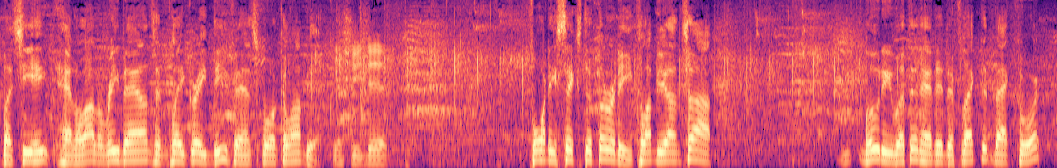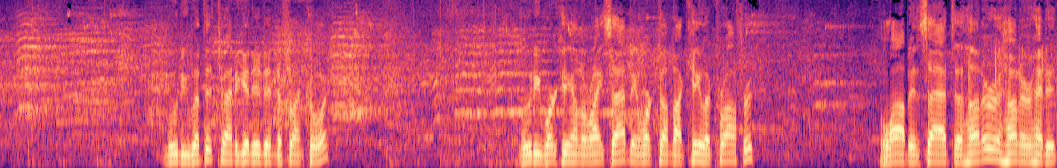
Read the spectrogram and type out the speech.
but she had a lot of rebounds and played great defense for Columbia. Yes, she did. 46 to 30. Columbia on top. Moody with it, had it deflected back court. Moody with it, trying to get it in the front court. Moody working on the right side, being worked on by Kayla Crawford. Lob inside to Hunter. Hunter had it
